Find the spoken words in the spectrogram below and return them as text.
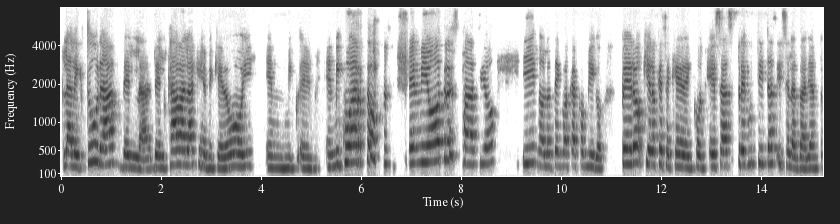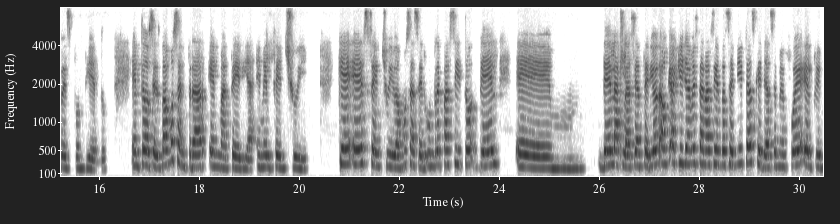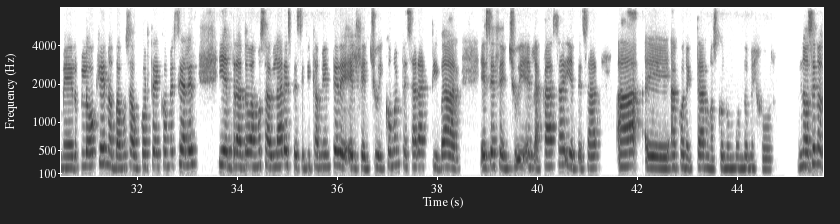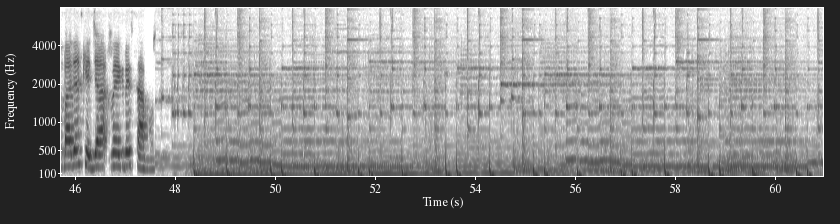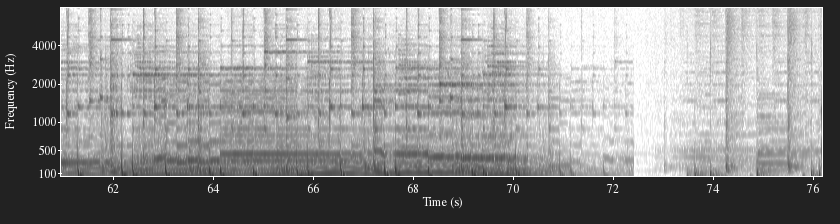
la lectura de la, del Cábala que me quedó hoy en mi, en mi cuarto, en mi otro espacio, y no lo tengo acá conmigo pero quiero que se queden con esas preguntitas y se las vayan respondiendo. Entonces, vamos a entrar en materia, en el Feng Shui. ¿Qué es Feng Shui? Vamos a hacer un repasito del... Eh, de la clase anterior, aunque aquí ya me están haciendo ceñitas que ya se me fue el primer bloque, nos vamos a un corte de comerciales y entrando vamos a hablar específicamente del el Feng Shui, cómo empezar a activar ese Feng Shui en la casa y empezar a, eh, a conectarnos con un mundo mejor. No se nos vayan que ya regresamos.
